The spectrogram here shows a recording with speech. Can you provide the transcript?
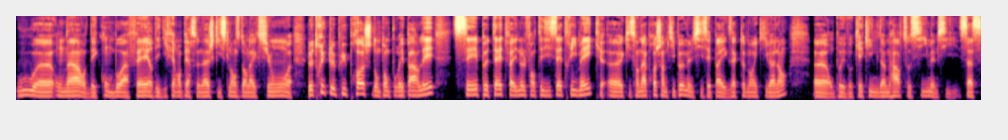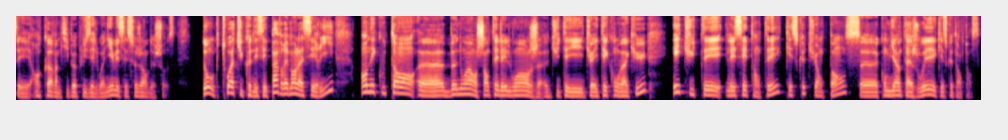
où euh, on a des combos à faire, des différents personnages qui se lancent dans l'action. Le truc le plus proche dont on pourrait parler, c'est peut-être Final Fantasy VII Remake, euh, qui s'en approche un petit peu, même si c'est pas exactement équivalent. on peut évoquer Kingdom Hearts aussi, même si ça c'est encore un petit peu plus éloigné, mais c'est ce genre de choses. Donc toi, tu connaissais pas vraiment la série. En écoutant euh, Benoît en chanter les louanges, tu, as été convaincu et tu t'es laissé tenter. Qu'est-ce que tu en penses? Euh, Combien t'as joué et qu'est-ce que tu en penses?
